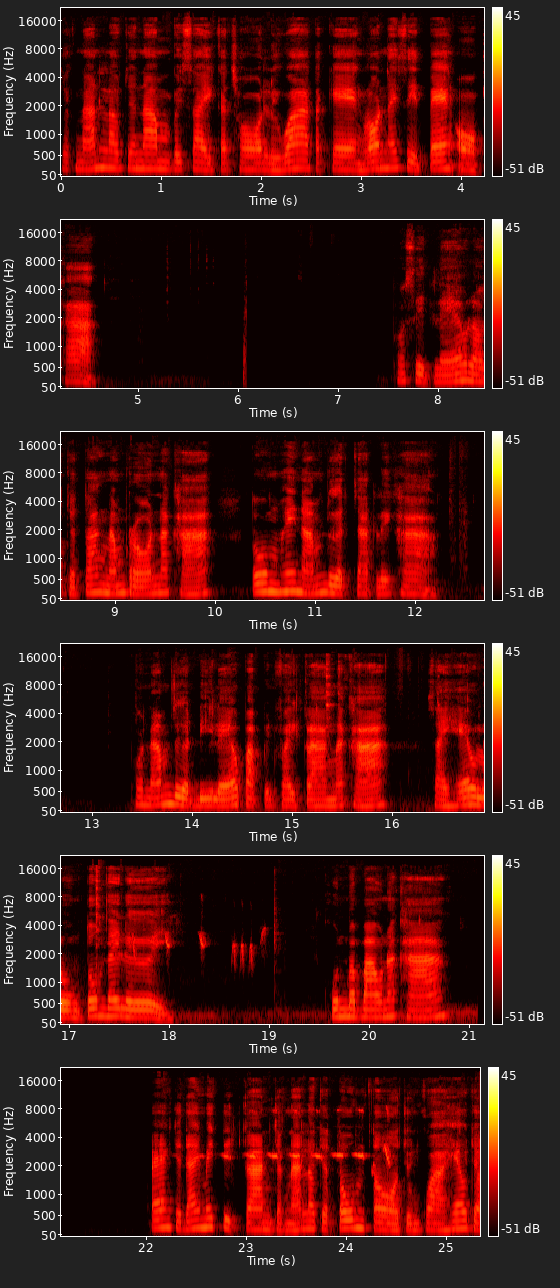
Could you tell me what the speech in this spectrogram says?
จากนั้นเราจะนำไปใส่กระชอนหรือว่าตะแกรงร่อนให้เศษแป้งออกค่ะ พอเสร็จแล้วเราจะตั้งน้ำร้อนนะคะ ต้มให้น้ำเดือดจัดเลยค่ะ พอน้ำเดือดดีแล้วปรับเป็นไฟกลางนะคะ ใส่แห้วลงต้มได้เลย คนเบาๆนะคะ แป้งจะได้ไม่ติดกัน จากนั้นเราจะต้มต่อจนกว่าแห้วจะ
